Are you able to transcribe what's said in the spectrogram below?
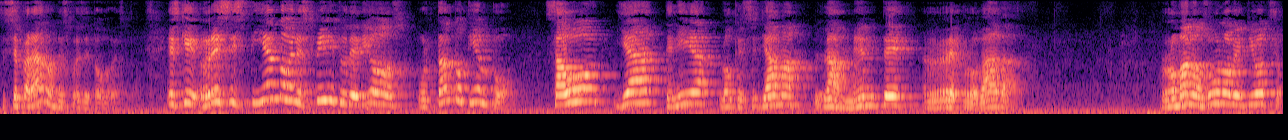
se separaron después de todo esto. Es que resistiendo el Espíritu de Dios por tanto tiempo, Saúl ya tenía lo que se llama la mente reprobada. Romanos 1:28.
